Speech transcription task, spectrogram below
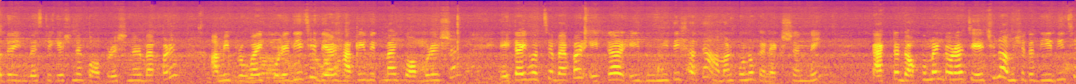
ওদের ইনভেস্টিগেশনের কোঅপারেশনের ব্যাপারে। আমি প্রোভাইড করে দিয়েছি they are happy with my cooperation এটাই হচ্ছে ব্যাপার এটার এই দুর্নীতির সাথে আমার কোনো কানেকশন নেই। একটা ডকুমেন্ট ওরা চেয়েছিল আমি সেটা দিয়ে দিয়েছি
